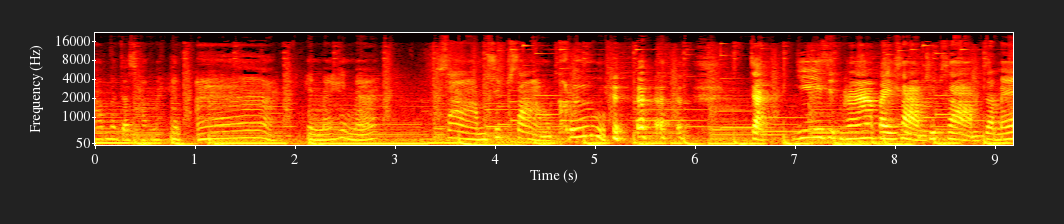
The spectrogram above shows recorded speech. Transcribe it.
าพมันจะชัดไหมเห็นอ่าเห็นไหมเห็นไหมสามสิบสามครึ่ง จาก 25 ไป 33จะแม่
